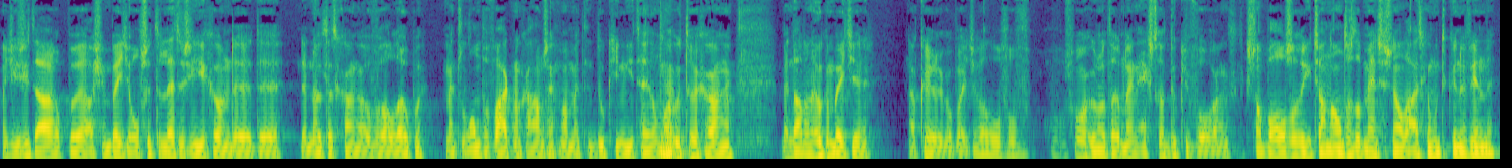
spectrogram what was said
Want je ziet daarop, eh, als je een beetje op zit te letten, zie je gewoon de, de, de nooduitgangen overal lopen. Met de lampen vaak nog aan, zeg maar, met het doekje niet helemaal Ja. goed teruggehangen. Ben daar dan ook een beetje nauwkeurig op, weet je wel. Of, of, of zorgen dat er nog een extra doekje voor hangt. Ik snap wel als er iets aan de hand is dat mensen snel de uitgang moeten kunnen vinden.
